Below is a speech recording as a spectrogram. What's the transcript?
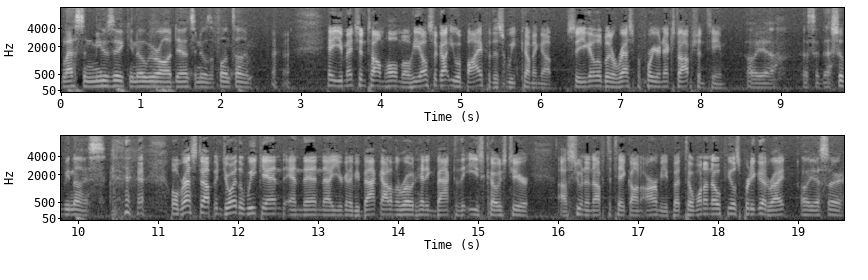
blasting music. You know, we were all dancing. It was a fun time. Hey, you mentioned Tom Holmoe. He also got you a bye for this week coming up, so you get a little bit of rest before your next option team. Oh yeah, that's it. That should be nice. Well, rest up, enjoy the weekend, and then uh, you're going to be back out on the road heading back to the East Coast here uh, soon enough to take on Army. But uh, 1 0 feels pretty good, right? Oh yes, sir.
